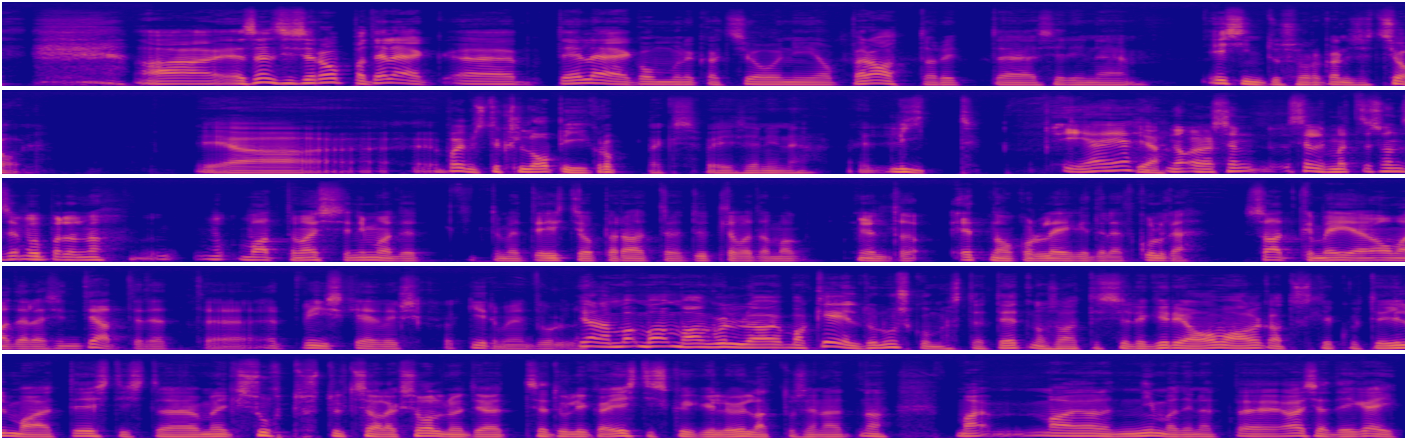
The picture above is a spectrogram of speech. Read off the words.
ja see on siis Euroopa tele, äh, telekommunikatsiooni operaatorite selline esindusorganisatsioon ja põhimõtteliselt üks lobigrupp, eks, või selline liit ja, jah ja., no aga see on selles mõttes on see võib-olla noh, vaatame asja niimoodi, et ütleme, et Eesti operaatorid ütlevad oma nii-öelda etnokolleegidele, et kuulge, saatke meie omadele siin teateid, et, et 5G võiks ikka kiiremini tulla. ja no ma, ma, ma küll, ma keeldun uskumast, et Etno saatis selle kirja omaalgatuslikult ja ilma, et Eestist äh, mingit suhtlust üldse oleks olnud ja et see tuli ka Eestis kõigile üllatusena, et noh. ma, ma ei ole niimoodi, need asjad ei käi,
